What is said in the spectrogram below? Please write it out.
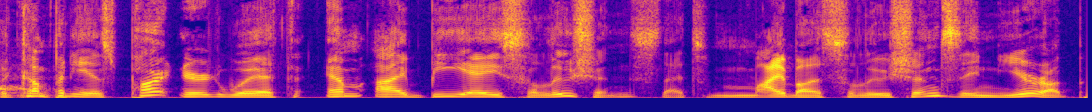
The company has partnered with MIBA Solutions, that's MIBA Solutions in Europe.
